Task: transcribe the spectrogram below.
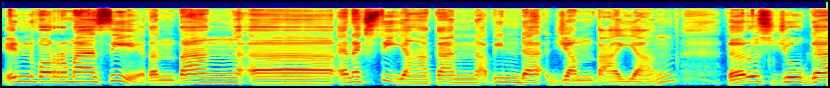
informasi tentang uh, eh, NXT yang akan pindah jam tayang Terus juga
